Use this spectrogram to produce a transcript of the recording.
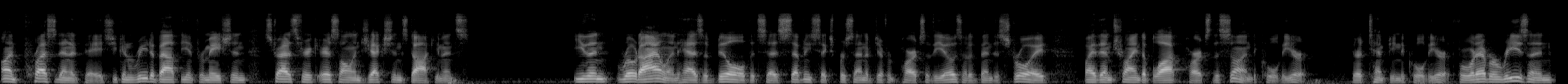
unprecedented pace. You can read about the information, stratospheric aerosol injections documents. Even Rhode Island has a bill that says 76% of different parts of the ozone have been destroyed by them trying to block parts of the sun to cool the earth. They're attempting to cool the earth. For whatever reason,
